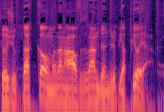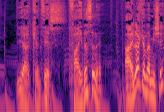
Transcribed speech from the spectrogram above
çocuk dakika olmadan hafızadan döndürüp yapıyor ya. Ya Kadir faydası ne? Aylak adam işi.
